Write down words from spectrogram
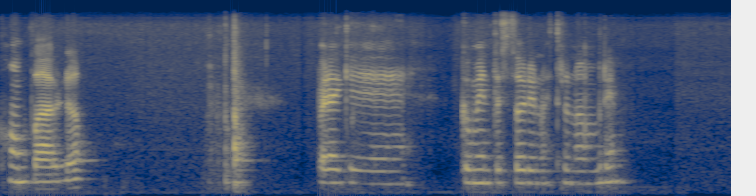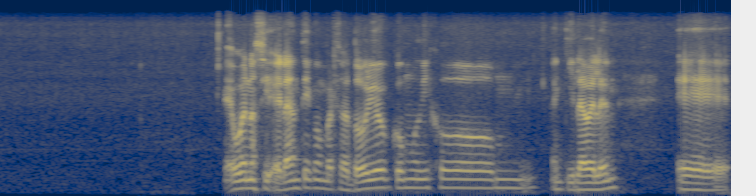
Juan Pablo, para que comentes sobre nuestro nombre. Eh, bueno, sí, el anticonversatorio, como dijo mm, aquí la Belén, eh,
